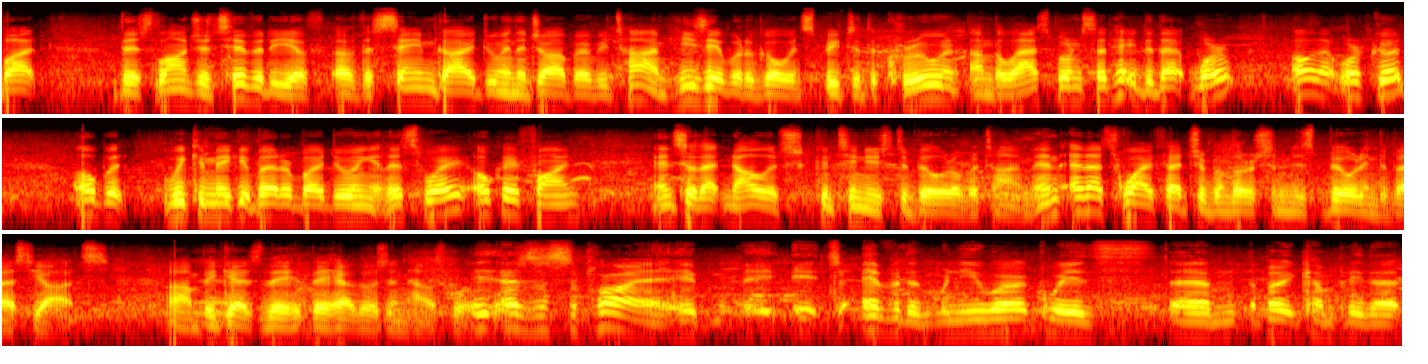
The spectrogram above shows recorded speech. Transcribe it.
But this longevity of, of the same guy doing the job every time, he's able to go and speak to the crew on the last boat and said, hey, did that work? Oh, that worked good. Oh, but we can make it better by doing it this way. Okay, fine. And so that knowledge continues to build over time. And, and that's why Feadship and Lürssen is building the best yachts, um, because they, they have those in-house workers. As a supplier, it, it, it's evident when you work with um, a boat company that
